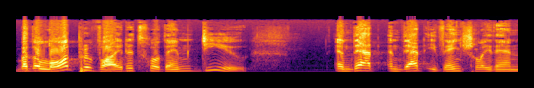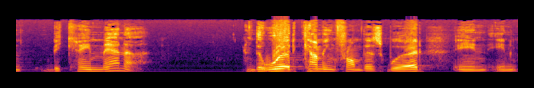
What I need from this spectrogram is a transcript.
But the Lord provided for them dew. And that, and that eventually then became manna. The word coming from this word in, in,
